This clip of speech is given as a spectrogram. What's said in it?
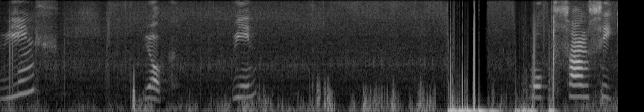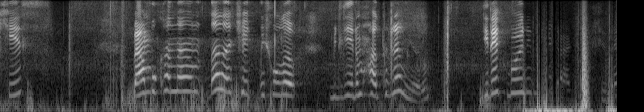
Wins yok. Win 98 Ben bu kanalda da çekmiş olabilirim hatırlamıyorum. Direkt böyle bir şey verdim size.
